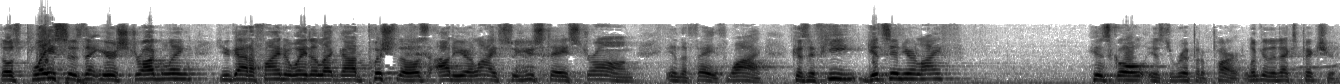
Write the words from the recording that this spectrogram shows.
Those places that you're struggling, you got to find a way to let God push those out of your life so you stay strong in the faith. Why? Because if He gets in your life, His goal is to rip it apart. Look at the next picture.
